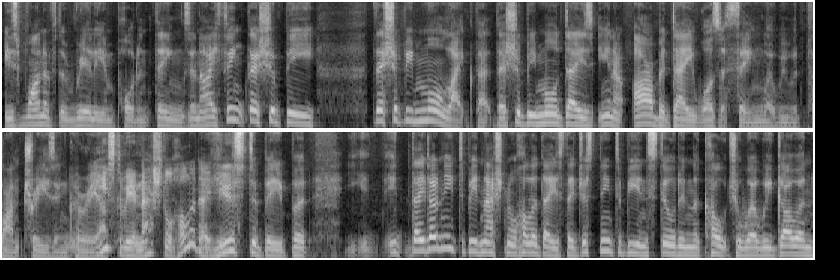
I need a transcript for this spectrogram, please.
is one of the really important things. And I think there should be there should be more like that. There should be more days. You know, Arbor Day was a thing where we would plant trees in Korea. It used to be a national holiday here. Used to be, but it, it, they don't need to be national holidays. They just need to be instilled in the culture where we go and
